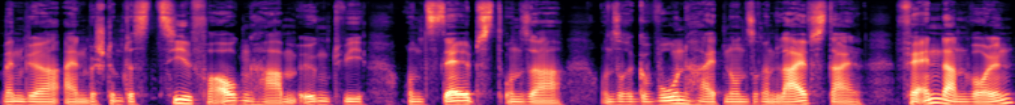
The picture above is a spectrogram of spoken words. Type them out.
wenn wir ein bestimmtes Ziel vor Augen haben, irgendwie uns selbst, unser, unsere Gewohnheiten, unseren Lifestyle verändern wollen,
